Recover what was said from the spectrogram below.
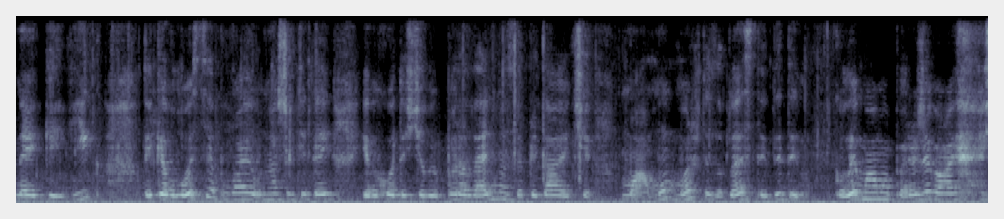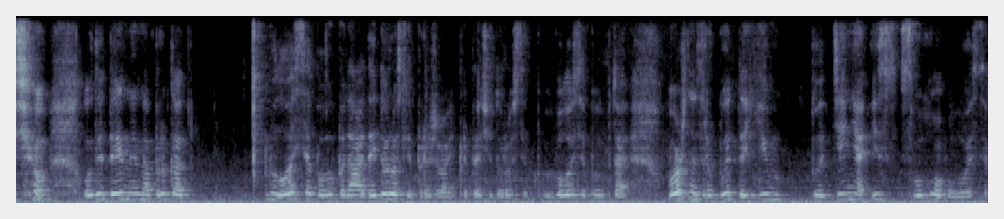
на який вік, яке волосся буває у наших дітей. І виходить, що ви паралельно заплітаючи маму, можете заплести дитину. Коли мама переживає, що у дитини, наприклад, волосся повипадає, та й дорослі переживають про те, що дорослі волосся повипадає, можна зробити їм плетіння із свого волосся.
